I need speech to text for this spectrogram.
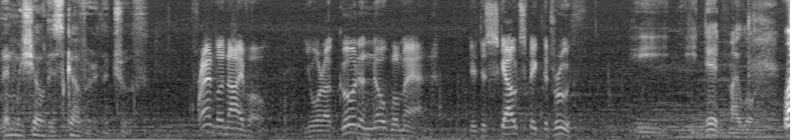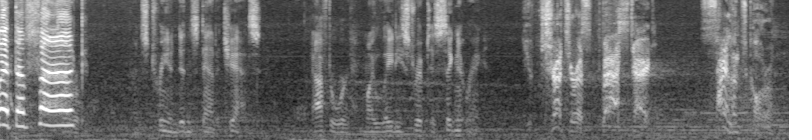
Then we shall discover the truth. Frandlin Ivo, you are a good and noble man. Did the scout speak the truth? He... he did, my lord. What the fuck? Prince Trian didn't stand a chance. Afterward, my lady stripped his signet ring. You treacherous bastard! Silence, Gorim!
